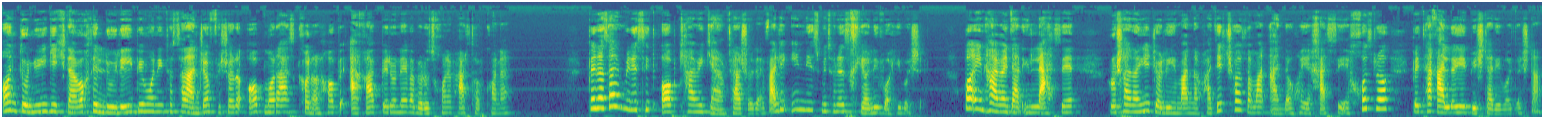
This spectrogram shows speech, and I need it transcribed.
آن دنیای یک نواخت لوله‌ای بمانیم تا سرانجام فشار آب ما را از کانالها به عقب برونه و به رودخانه پرتاب کنه؟ به نظر می رسید آب کمی گرمتر شده ولی این نیز می‌تونست خیالی واهی باشه. با این همه در این لحظه روشنایی جلوی من ناپدید شد و من اندامهای خسته خود را به تقلای بیشتری واداشتم.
